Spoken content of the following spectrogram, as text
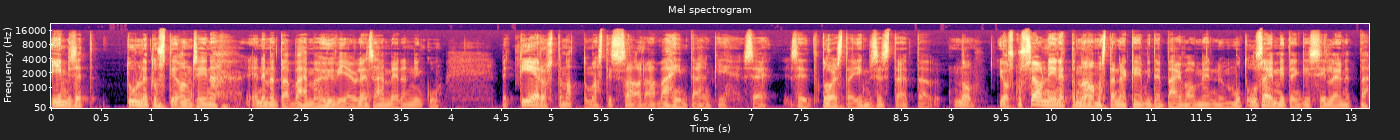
Ihmiset tunnetusti on siinä enemmän tai vähemmän hyviä. Yleensä meidän niin kuin, me tiedostamattomasti saadaan vähintäänkin se, se toista ihmisestä, että no joskus se on niin, että naamasta näkee, miten päivä on mennyt, mutta useimmitenkin silleen, että,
